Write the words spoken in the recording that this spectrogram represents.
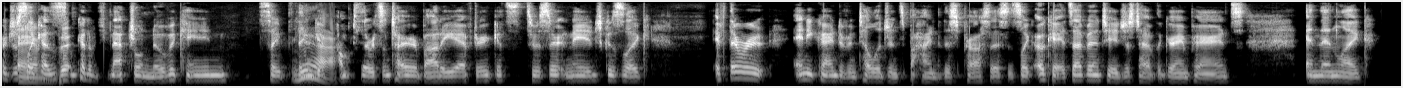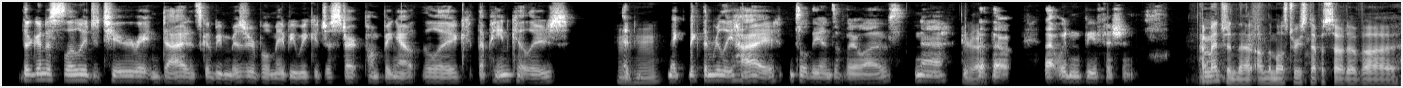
Or just and like has some kind of natural novocaine type thing yeah. get pumped through its entire body after it gets to a certain age. Because like, if there were any kind of intelligence behind this process, it's like okay, it's advantageous to have the grandparents, and then like they're going to slowly deteriorate and die, and it's going to be miserable. Maybe we could just start pumping out the like the painkillers and mm-hmm. make make them really high until the ends of their lives. Nah, yeah. that, that that wouldn't be efficient. I mentioned that on the most recent episode of uh,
